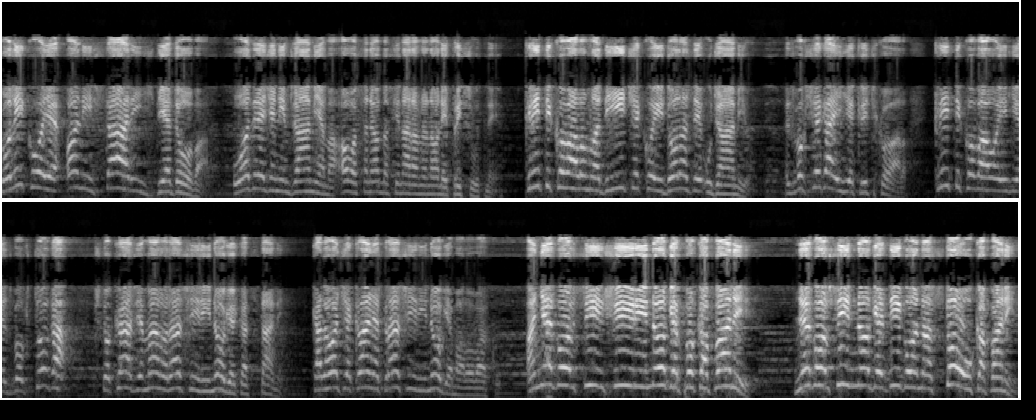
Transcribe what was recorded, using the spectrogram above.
koliko je oni starih djedova u određenim džamijama, ovo se ne odnosi naravno na one prisutne, kritikovalo mladiće koji dolaze u džamiju. Zbog čega ih je kritikovalo? Kritikovao ih je zbog toga što kaže malo raširi noge kad stane. Kada hoće klanjati raširi noge malo ovako. A njegov sin širi noge po kafani. Njegov sin noge digo na sto u kafani.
